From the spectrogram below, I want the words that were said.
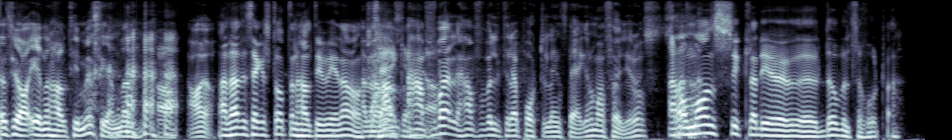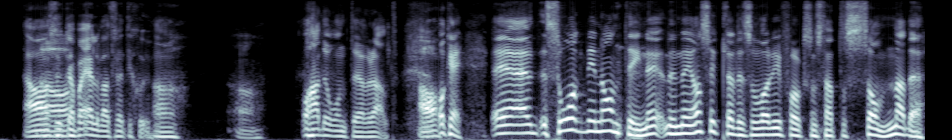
alltså ja, en och en halv timme sen men ja, ja. Han hade säkert stått en halvtimme innan också. han, Säkert, han, ja. får väl, han får väl lite rapporter längs vägen om han följer oss. Så, Och Måns cyklade ju eh, dubbelt så fort va? ja, han Ja. cyklar på 11.37. Ja. Och hade ont överallt. Ja. Okej, eh, såg ni någonting? När, när jag cyklade så var det ju folk som satt och somnade.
